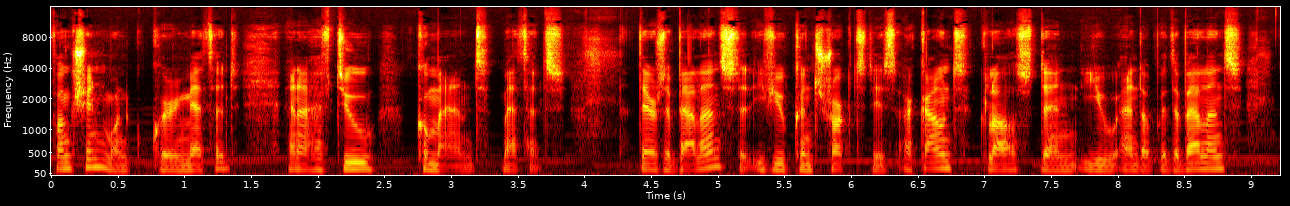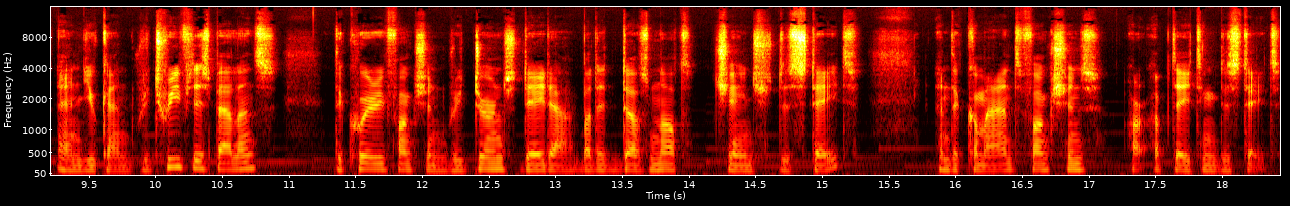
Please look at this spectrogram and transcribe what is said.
function, one query method, and I have two command methods. There's a balance that if you construct this account class, then you end up with a balance and you can retrieve this balance. The query function returns data, but it does not change the state and the command functions are updating the state.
